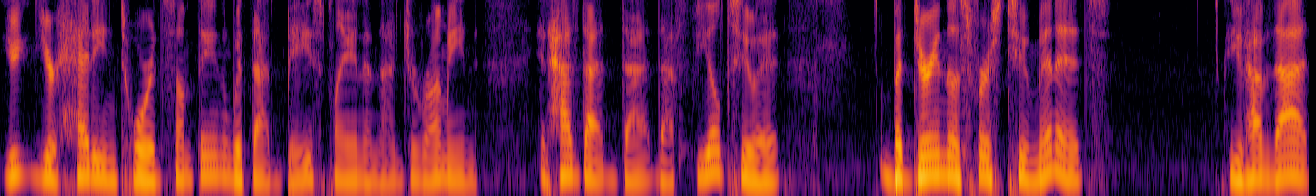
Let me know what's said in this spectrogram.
you're heading towards something with that bass playing and that drumming. It has that that that feel to it. But during those first two minutes, you have that.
